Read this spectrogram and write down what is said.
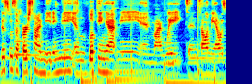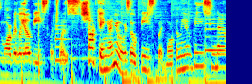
this was the first time meeting me and looking at me and my weight and telling me I was morbidly obese, which was shocking. I knew I was obese, but morbidly obese, you know.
